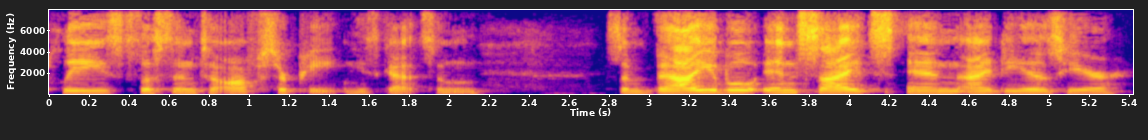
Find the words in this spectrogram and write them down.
Please listen to Officer Pete. He's got some some valuable insights and ideas here.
